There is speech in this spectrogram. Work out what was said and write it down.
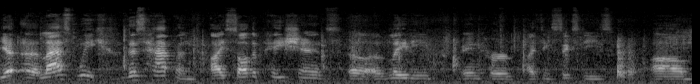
Yeah, uh, last week this happened. I saw the patient, uh, a lady in her, I think, 60s, um,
